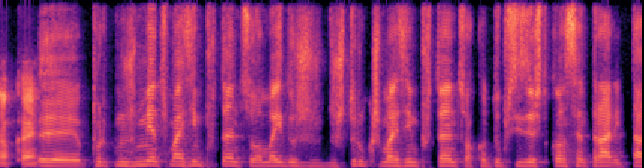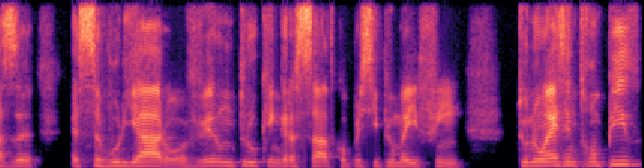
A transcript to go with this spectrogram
Ok. eh, porque nos momentos mais importantes ou ao meio dos, dos truques mais importantes, ou quando tu precisas de concentrar e estás a, a saborear ou a ver um truque engraçado com princípio, meio e fim, tu não és interrompido,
